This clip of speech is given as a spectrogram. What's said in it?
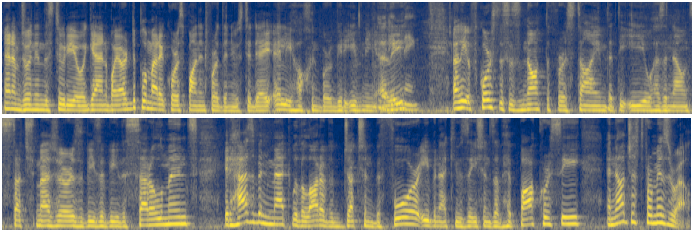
And I'm joined in the studio again by our diplomatic correspondent for the news today, Eli Hochenberg. Good evening, Good Eli. evening. Eli, of course, this is not the first time that the EU has announced such measures vis-a-vis the settlements. It has been met with a lot of objection before, even accusations of hypocrisy, and not just from Israel.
